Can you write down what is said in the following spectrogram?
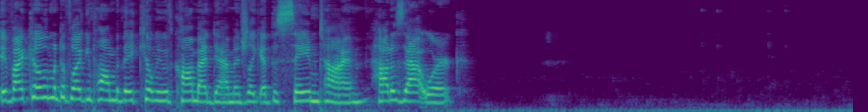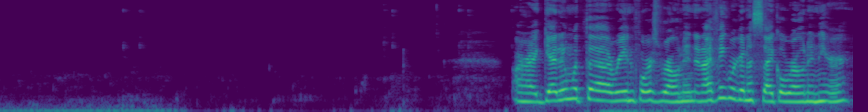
if I kill them with deflecting palm, but they kill me with combat damage, like at the same time, how does that work? All right, get in with the reinforced Ronin, and I think we're gonna cycle Ronin here.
